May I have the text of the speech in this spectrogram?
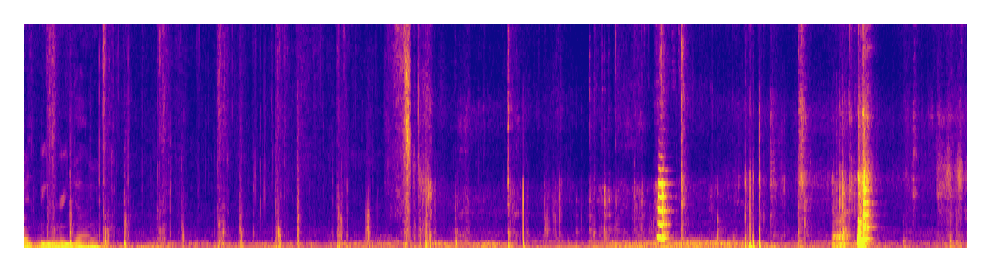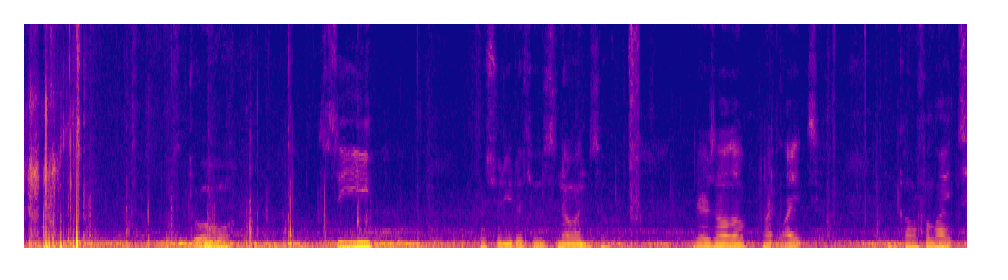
Survey's being redone. Go see. First video this was snowing, so there's all the white lights and colorful lights.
